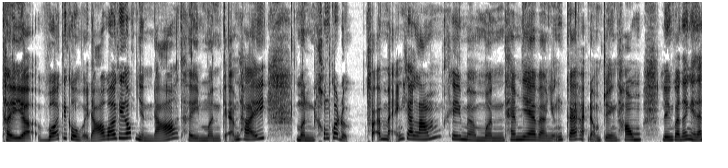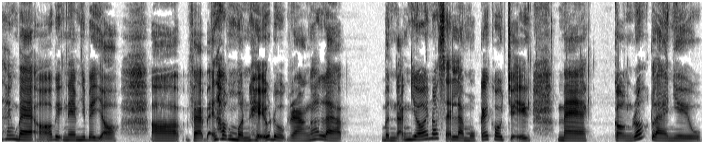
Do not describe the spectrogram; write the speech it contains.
Thì uh, với cái cương vị đó với cái góc nhìn đó thì mình cảm thấy mình không có được thỏa mãn cho lắm khi mà mình tham gia vào những cái hoạt động truyền thông liên quan tới ngày 8 tháng 3 ở Việt Nam như bây giờ. À, và bản thân mình hiểu được rằng là bình đẳng giới nó sẽ là một cái câu chuyện mà cần rất là nhiều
